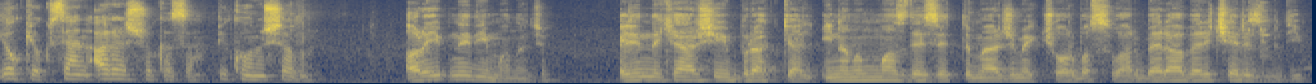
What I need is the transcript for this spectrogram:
Yok yok sen ara şu kızı bir konuşalım. Arayıp ne diyeyim anacığım? Elindeki her şeyi bırak gel. İnanılmaz lezzetli mercimek çorbası var. Beraber içeriz mi diyeyim?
